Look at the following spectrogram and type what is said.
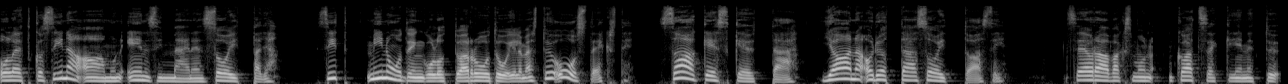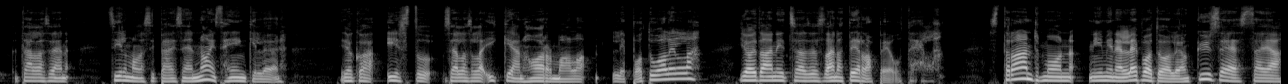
oletko sinä aamun ensimmäinen soittaja? Sitten minuutin kuluttua ruutuun ilmestyy uusi teksti. Saa keskeyttää. Jaana odottaa soittoasi. Seuraavaksi mun katse kiinnitty tällaiseen silmälasipäiseen naishenkilöön, joka istui sellaisella Ikean harmaalla lepotuolilla, joita on itse asiassa aina terapeuteilla. Strandmon niminen lepotuoli on kyseessä ja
